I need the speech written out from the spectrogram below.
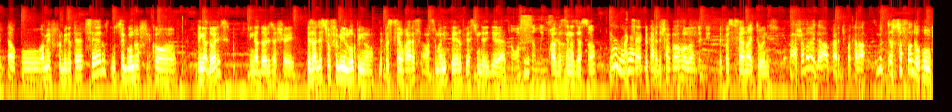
Então, o Homem-Formiga terceiro, o segundo ficou Vingadores. Vingadores eu achei. Apesar de assistir o filme em looping, depois que saiu várias, uma semana inteira, eu fiquei assistindo ele direto, Nossa, muito. por causa das cenas de ação. Ah, mas Mas é, sério, cara, deixava rolando aqui, depois que saiu no iTunes. Ah, achava legal, cara. Tipo aquela. Eu sou fã do Hulk,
